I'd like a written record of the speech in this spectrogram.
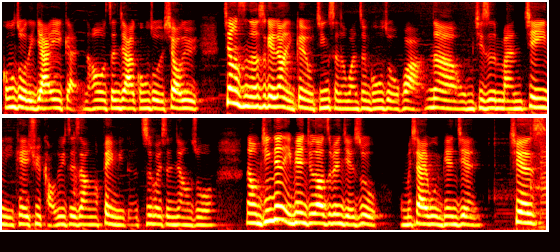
工作的压抑感，然后增加工作的效率，这样子呢是可以让你更有精神的完成工作的话，那我们其实蛮建议你可以去考虑这张费米的智慧升降桌。那我们今天的影片就到这边结束，我们下一部影片见。Cheers.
